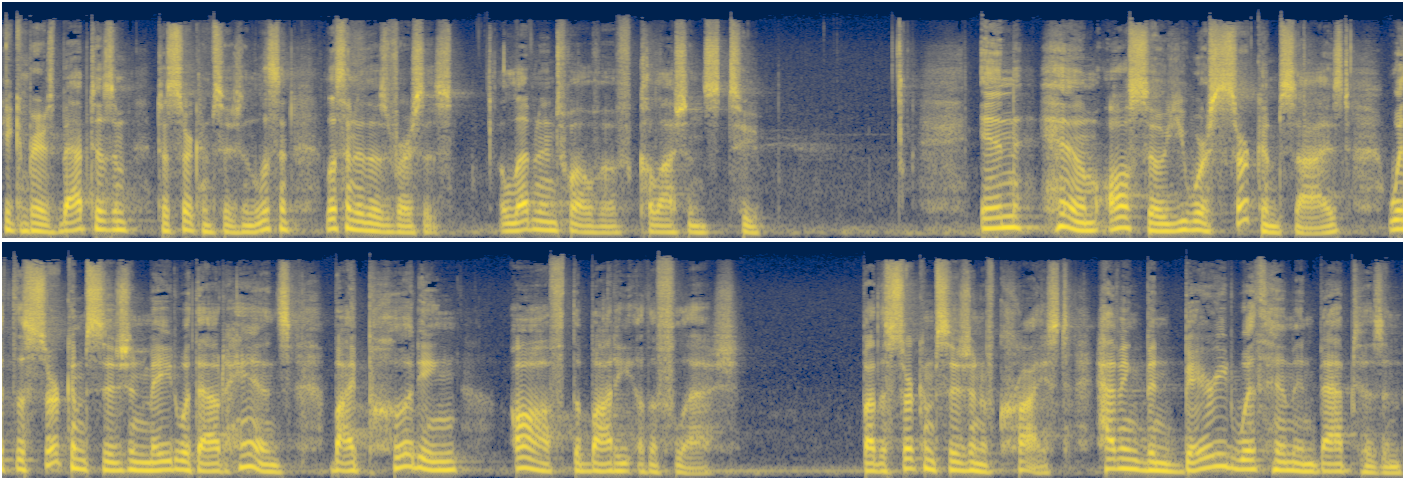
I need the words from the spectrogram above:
He compares baptism to circumcision. Listen, listen to those verses 11 and 12 of Colossians 2. In him also you were circumcised with the circumcision made without hands by putting off the body of the flesh. By the circumcision of Christ, having been buried with him in baptism,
